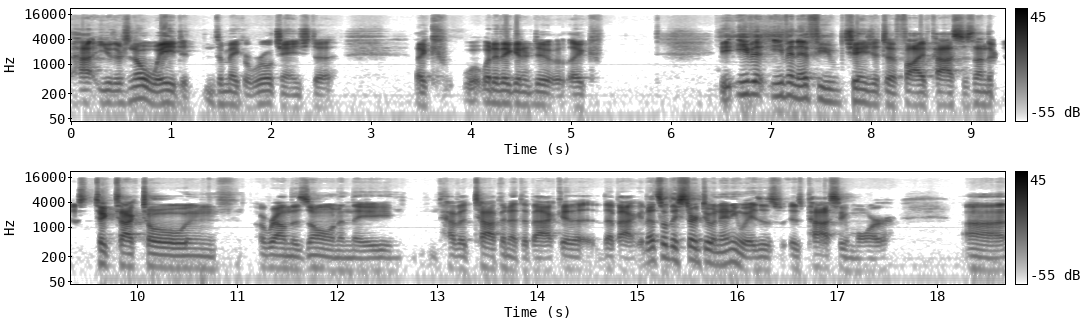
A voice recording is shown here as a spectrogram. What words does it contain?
how, you there's no way to to make a rule change to like what, what are they going to do? Like even even if you change it to five passes, then they're just tic tac toeing around the zone and they have a tap in at the back of the, the back. That's what they start doing anyways is, is passing more. Uh,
